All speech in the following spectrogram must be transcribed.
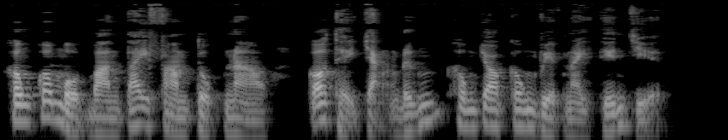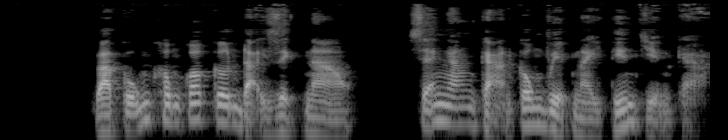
không có một bàn tay phàm tục nào có thể chặn đứng không cho công việc này tiến triển. Và cũng không có cơn đại dịch nào sẽ ngăn cản công việc này tiến triển cả.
